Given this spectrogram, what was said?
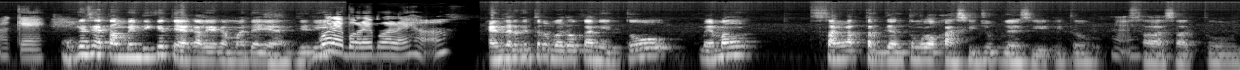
Oke. Mungkin saya tambahin dikit ya kali Ramada ya. Jadi Boleh, boleh, boleh. heeh. energi terbarukan itu memang sangat tergantung lokasi juga sih. Itu Mm-mm. salah satu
